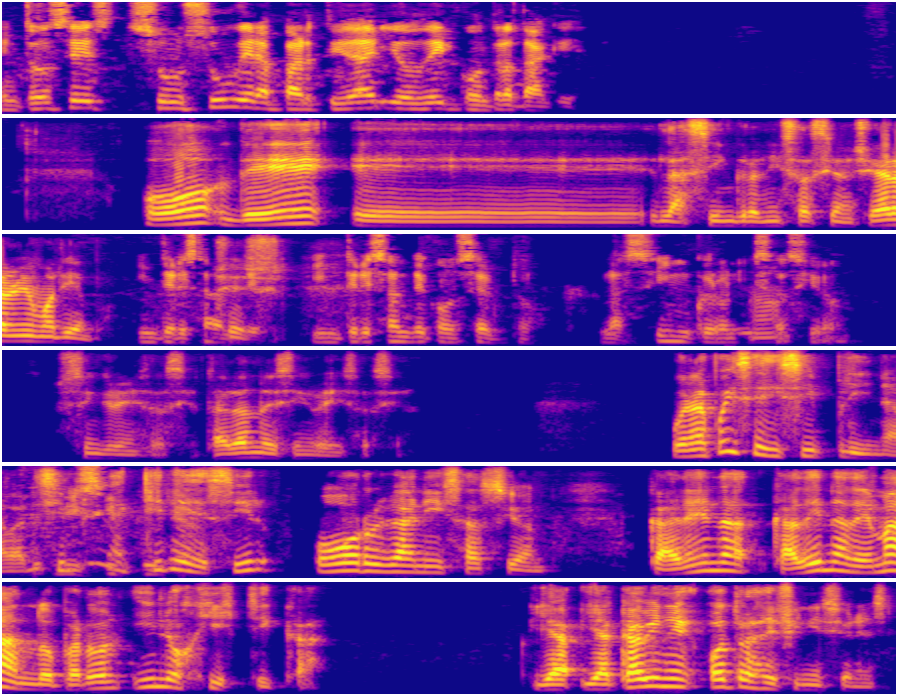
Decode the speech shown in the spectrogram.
Entonces, Sun Tzu era partidario del contraataque. O de eh, la sincronización, llegar al mismo tiempo. Interesante, interesante concepto, la sincronización. Sincronización, está hablando de sincronización. Bueno, después dice disciplina, ¿vale? Disciplina, quiere decir organización, cadena, cadena de mando, perdón, y logística. y acá vienen otras definiciones.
